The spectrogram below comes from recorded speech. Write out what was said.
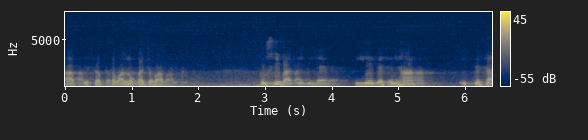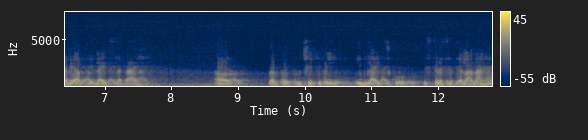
आपके सब सवालों का जवाब दे दूँ। दूसरी बात ये भी है कि ये जैसे यहाँ इतने सारे आपने लाइट्स लगाए हैं। और कोई पूछे कि भाई, इन लाइट्स को इस तरह से जलाना है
